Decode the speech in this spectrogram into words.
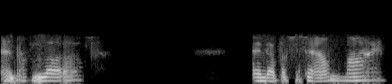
and of love and of a sound mind.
